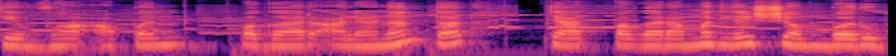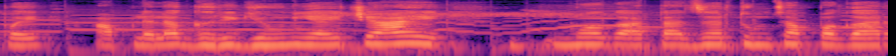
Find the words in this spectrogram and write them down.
तेव्हा आपण पगार आल्यानंतर त्यात पगारामधले शंभर रुपये आपल्याला घरी घेऊन यायचे आहे. मग आता जर तुमचा पगार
